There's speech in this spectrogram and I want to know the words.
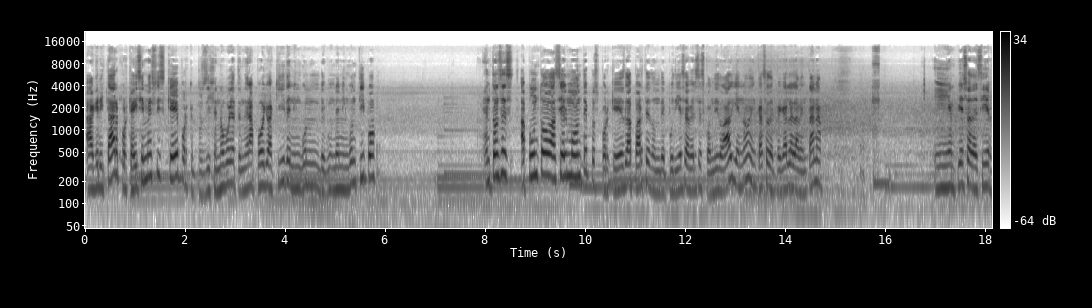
a, gritar porque ahí sí me fisqué porque pues dije no voy a tener apoyo aquí de ningún, de, ningún tipo. Entonces apunto hacia el monte pues porque es la parte donde pudiese haberse escondido alguien, ¿no? En caso de pegarle a la ventana. Y empiezo a decir,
